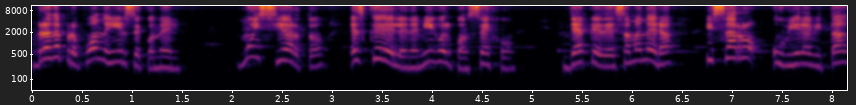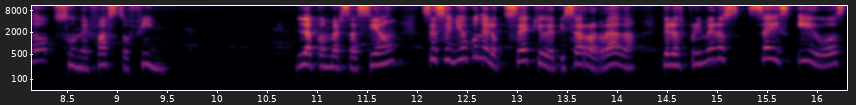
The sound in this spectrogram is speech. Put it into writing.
Rada propone irse con él. Muy cierto es que el enemigo el consejo, ya que de esa manera Pizarro hubiera evitado su nefasto fin. La conversación se selló con el obsequio de Pizarro a Rada de los primeros seis higos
